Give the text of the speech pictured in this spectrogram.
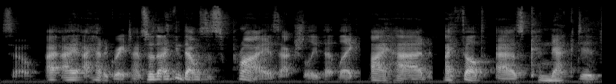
So I, I, I had a great time. So I think that was a surprise actually that like I had I felt as connected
